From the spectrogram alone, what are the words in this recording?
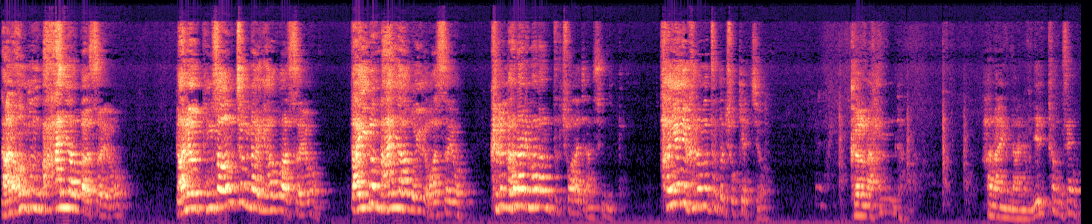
나는 헌금 많이 하고 왔어요. 나는 봉사 엄청나게 하고 왔어요. 나 이거 많이 하고 왔어요. 그런 거 하나님 하나님도 좋아하지 않습니까? 당연히 그런 것들도 좋겠죠. 그러나 합니다. 하나님 나는 일평생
